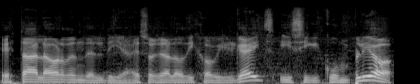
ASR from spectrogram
está a la orden del día. Eso ya lo dijo Bill Gates y si cumplió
